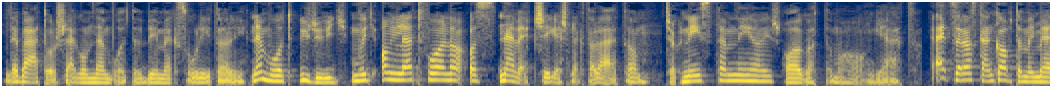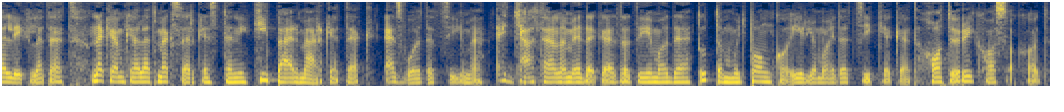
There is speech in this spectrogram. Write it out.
de bátorságom nem volt többé megszólítani. Nem volt ürügy, vagy ami lett volna, az nevetségesnek találtam. Csak néztem néha, és hallgattam a hangját. Egyszer aztán kaptam egy mellékletet. Nekem kellett megszerkeszteni. Hipermarketek. Ez volt a címe. Egyáltalán nem érdekelt a téma, de tudtam, hogy Panka írja majd a cikkeket. Ha törik, ha szakad.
